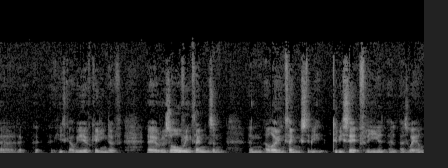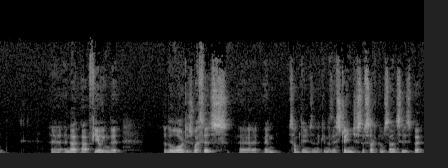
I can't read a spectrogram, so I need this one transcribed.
Uh, that, that He's got a way of kind of uh, resolving things and and allowing things to be to be set free as, as well. Uh, and that, that feeling that that the Lord is with us, uh, and sometimes in the kind of the strangest of circumstances, but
